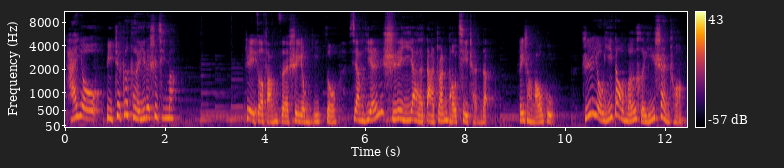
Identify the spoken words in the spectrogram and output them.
还有比这更可疑的事情吗？这座房子是用一种像岩石一样的大砖头砌成的。非常牢固，只有一道门和一扇窗，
